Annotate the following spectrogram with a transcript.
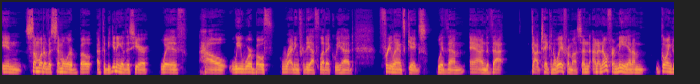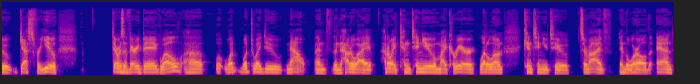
in somewhat of a similar boat at the beginning of this year with how we were both writing for the Athletic. We had freelance gigs with them, and that got taken away from us. And and I know for me, and I'm going to guess for you, there was a very big well. Uh, what what do I do now? And then how do I how do I continue my career, let alone continue to survive in the world? And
